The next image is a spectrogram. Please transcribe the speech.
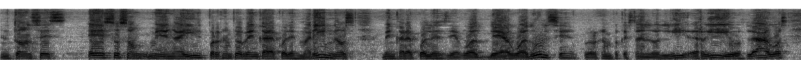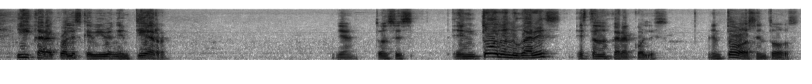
Entonces, esos son, miren, ahí por ejemplo ven caracoles marinos, ven caracoles de agua, de agua dulce, por ejemplo que están en los ríos, lagos, y caracoles que viven en tierra. Entonces, en todos los lugares están los caracoles. En todos, en todos.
